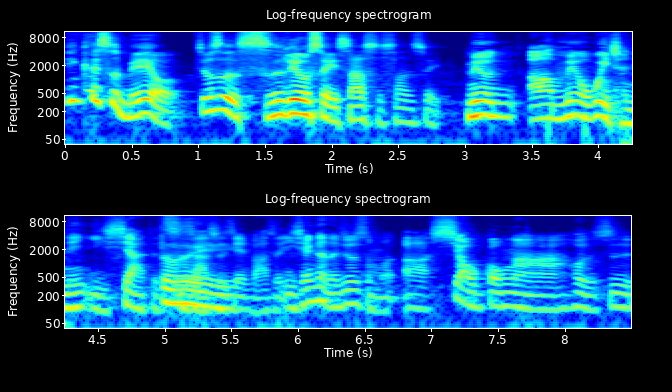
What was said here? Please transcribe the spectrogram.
应该是没有，就是十六岁杀十三岁。没有啊、没有未成年以下的刺杀事件发生。以前可能就是什么啊、校工啊，或者是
